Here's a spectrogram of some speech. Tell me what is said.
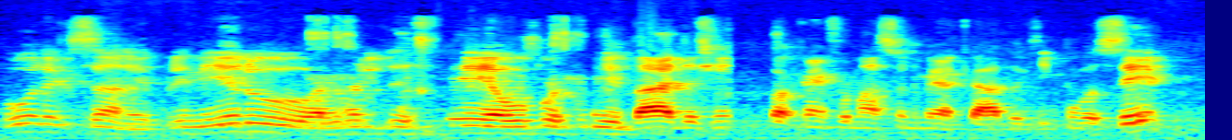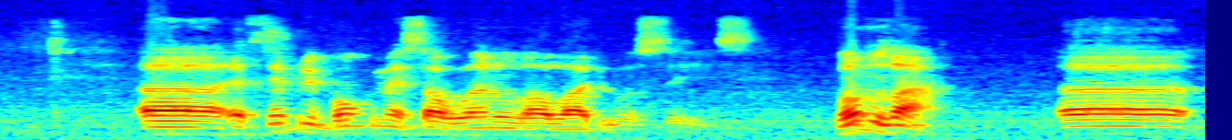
Ô, Alexandre, primeiro agradecer a oportunidade de a gente tocar informação no mercado aqui com você. Uh, é sempre bom começar o ano ao lado de vocês. Vamos lá. Uh,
